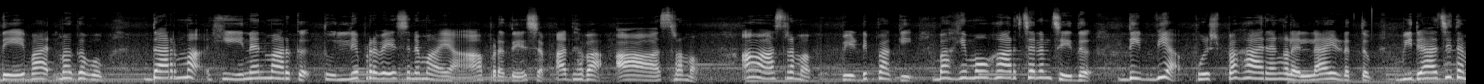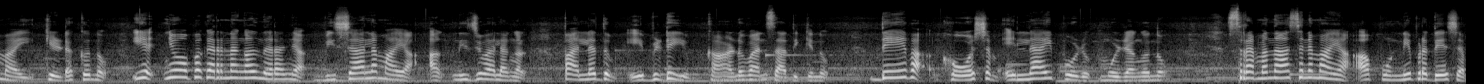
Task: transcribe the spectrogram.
ദേവാത്മകവും ധർമ്മഹീനന്മാർക്ക് തുല്യപ്രവേശനമായ ആ പ്രദേശം അഥവാ ആ ആശ്രമം ആ ആശ്രമം വെടിപ്പാക്കി ബഹിമോഹാർച്ചനം ചെയ്ത് ദിവ്യ പുഷ്പഹാരങ്ങൾ എല്ലായിടത്തും വിരാജിതമായി കിടക്കുന്നു. യജ്ഞോപകരണങ്ങൾ നിറഞ്ഞ വിശാലമായ അഗ്നിജ്വലങ്ങൾ പലതും എവിടെയും കാണുവാൻ സാധിക്കുന്നു. ദേവ ഘോഷം എല്ലായ്പ്പോഴും മുഴങ്ങുന്നു. ശ്രമനാശനമായ ആ പുണ്യപ്രദേശം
